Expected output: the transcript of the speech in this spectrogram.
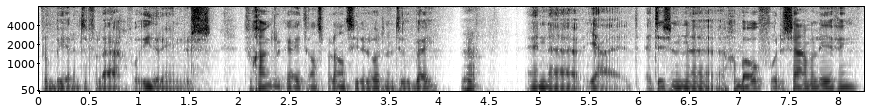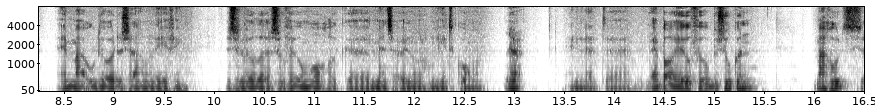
proberen te verlagen voor iedereen. Dus toegankelijkheid, transparantie, dat hoort er natuurlijk bij. Ja. En uh, ja, het, het is een, een, gebouw voor de samenleving, en maar ook door de samenleving. Dus we willen zoveel mogelijk mensen uitnodigen om hier te komen. Ja. En dat, we hebben al heel veel bezoeken. Maar goed,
